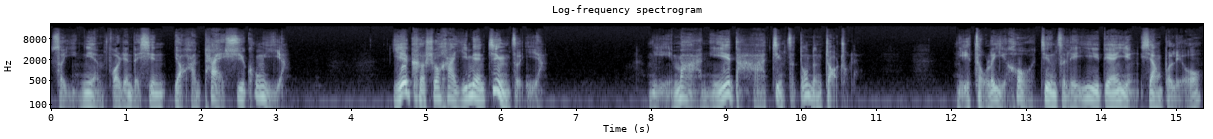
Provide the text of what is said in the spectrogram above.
所以念佛人的心要和太虚空一样，也可说和一面镜子一样。你骂你打，镜子都能照出来。你走了以后，镜子里一点影像不留，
